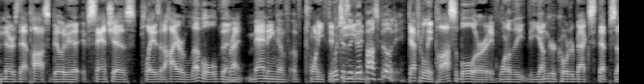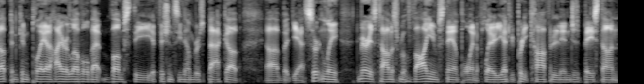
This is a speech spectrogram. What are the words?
and there's that possibility that if Sanchez plays at a higher level than right. Manning of, of 2015, which is a good possibility, definitely possible, or if one of the, the younger quarterbacks steps up and can play at a higher level, that bumps the efficiency numbers back up. Uh, but yeah, certainly Demaryius Thomas, from a volume standpoint, a player you have to be pretty confident in just based on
